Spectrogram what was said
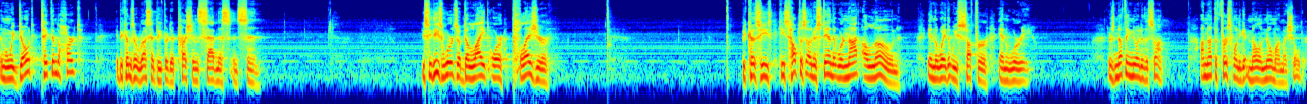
And when we don't take them to heart, it becomes a recipe for depression, sadness, and sin. You see, these words of delight or pleasure, because he's, he's helped us understand that we're not alone in the way that we suffer and worry. There's nothing new under the sun. I'm not the first one to get melanoma on my shoulder.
